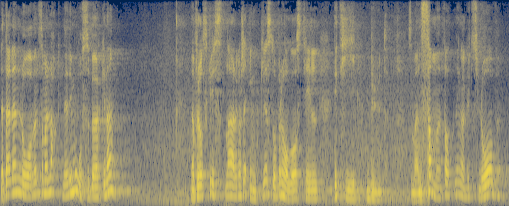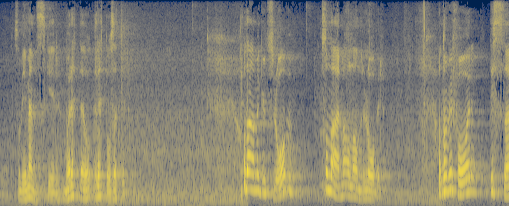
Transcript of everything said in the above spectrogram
Dette er den loven som er lagt ned i Mosebøkene. Men for oss kristne er det kanskje enklest å forholde oss til de ti bud, som er en sammenfatning av Guds lov som vi mennesker må rette, rette oss etter. Og det er med Guds lov som det er med alle andre lover. At når vi får disse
